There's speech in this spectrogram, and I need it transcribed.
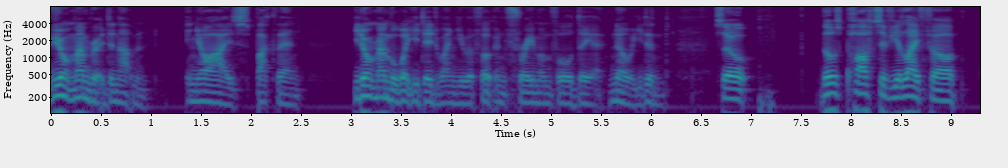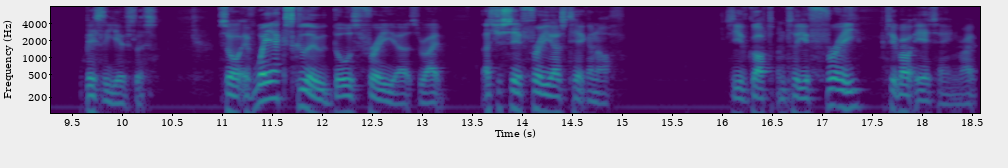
If you don't remember it, didn't happen. In your eyes, back then. You don't remember what you did when you were fucking three month old, do you? No, you didn't. So, those parts of your life are basically useless. So, if we exclude those three years, right? Let's just say three years taken off. So, you've got until you're three to about 18, right?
